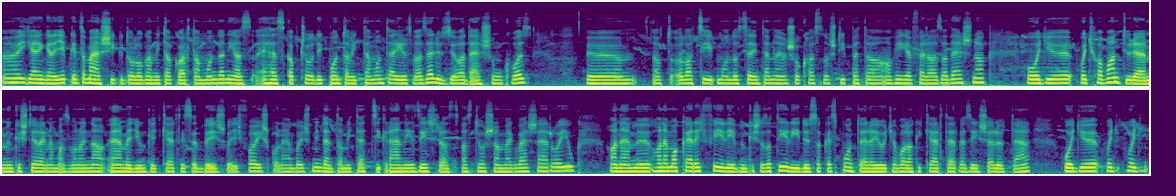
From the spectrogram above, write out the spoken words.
Igen, igen, egyébként a másik dolog, amit akartam mondani, az ehhez kapcsolódik pont, amit te mondtál, illetve az előző adásunkhoz. Ö, ott Laci mondott szerintem nagyon sok hasznos tippet a, a vége fele az adásnak, hogy, hogy ha van türelmünk, és tényleg nem az van, hogy na, elmegyünk egy kertészetbe is, vagy egy faiskolába, és mindent, ami tetszik ránézésre, azt, azt gyorsan megvásároljuk, hanem, hanem akár egy fél évünk, és ez a téli időszak, ez pont erre jó, hogyha valaki kerttervezés előtt áll, hogy, hogy, hogy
